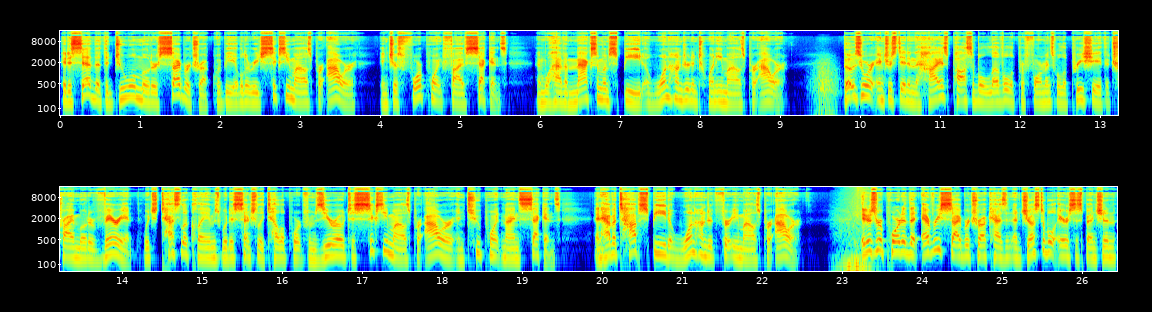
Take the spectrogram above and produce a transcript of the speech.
It is said that the dual motor Cybertruck would be able to reach 60 miles per hour in just 4.5 seconds and will have a maximum speed of 120 miles per hour. Those who are interested in the highest possible level of performance will appreciate the tri-motor variant, which Tesla claims would essentially teleport from 0 to 60 miles per hour in 2.9 seconds and have a top speed of 130 miles per hour. It is reported that every Cybertruck has an adjustable air suspension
